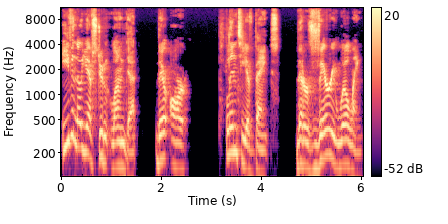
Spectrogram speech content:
even though you have student loan debt there are plenty of banks that are very willing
